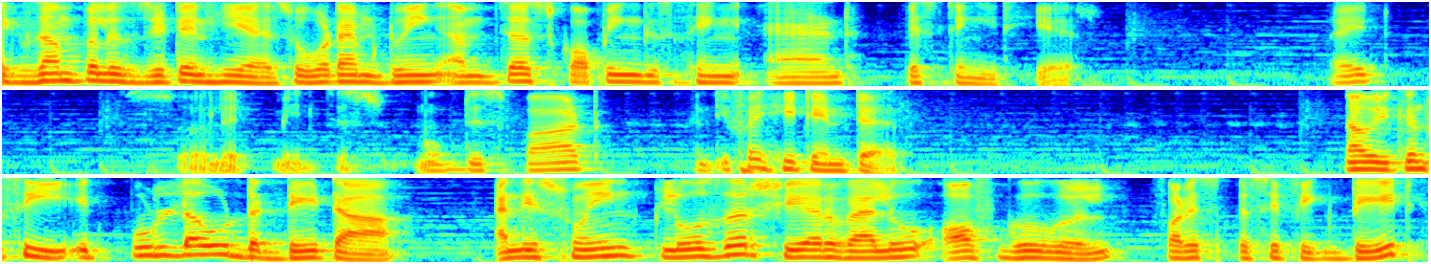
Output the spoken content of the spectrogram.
example is written here. So what I'm doing, I'm just copying this thing and pasting it here. Right. So let me just move this part and if I hit enter, now you can see it pulled out the data and it's showing closer share value of Google for a specific date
